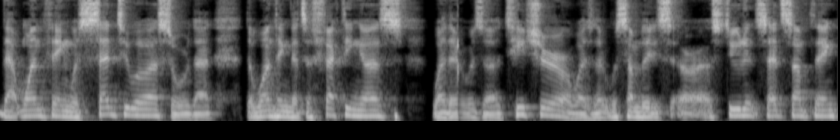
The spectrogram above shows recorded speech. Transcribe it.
that one thing was said to us or that the one thing that's affecting us whether it was a teacher or whether it was somebody or a student said something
